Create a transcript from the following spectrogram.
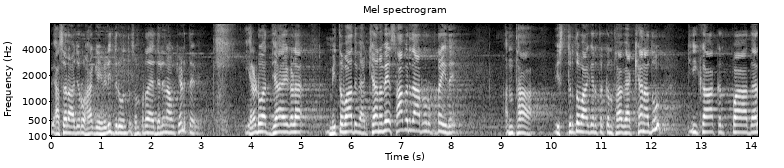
ವ್ಯಾಸರಾಜರು ಹಾಗೆ ಹೇಳಿದ್ರು ಅಂತ ಸಂಪ್ರದಾಯದಲ್ಲಿ ನಾವು ಕೇಳ್ತೇವೆ. ಎರಡು ಅಧ್ಯಾಯಗಳ ಮಿತವಾದ ವ್ಯಾಖ್ಯಾನವೇ ಸಾವಿರದ ಆರುನೂರು ಪುಟ ಇದೆ. ಅಂಥ ವಿಸ್ತೃತವಾಗಿರತಕ್ಕಂಥ ವ್ಯಾಖ್ಯಾನ ಅದು. ಟೀಕಾಕೃತ್ಪಾದರ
